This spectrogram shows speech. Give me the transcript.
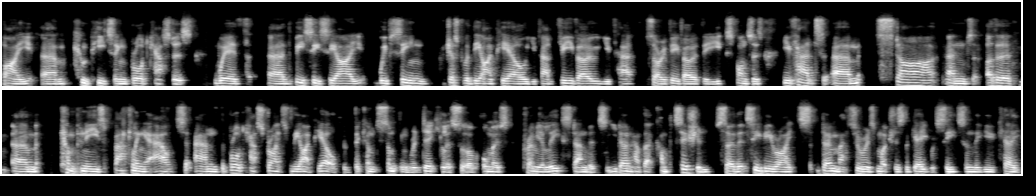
by um, competing broadcasters with uh, the BCCI. We've seen just with the IPL, you've had Vivo, you've had sorry, Vivo, the sponsors, you've had um, Star and other um, companies battling it out, and the broadcast rights for the IPL have become something ridiculous, sort of almost Premier League standards. You don't have that competition, so that TV rights don't matter as much as the gate receipts in the UK,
